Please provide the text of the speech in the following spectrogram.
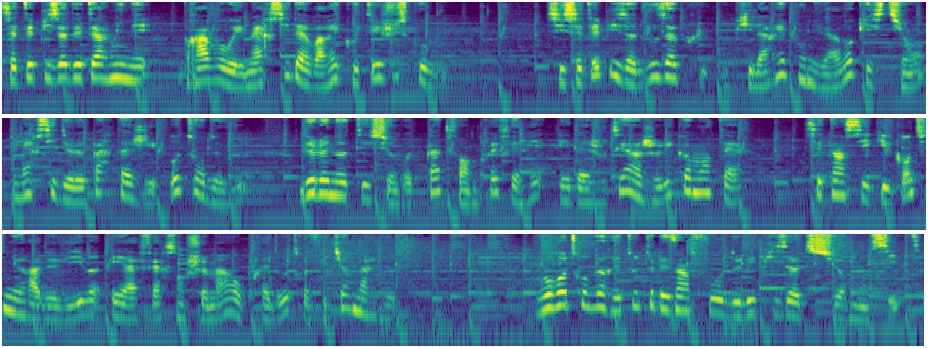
Cet épisode est terminé. Bravo et merci d'avoir écouté jusqu'au bout. Si cet épisode vous a plu ou qu'il a répondu à vos questions, merci de le partager autour de vous, de le noter sur votre plateforme préférée et d'ajouter un joli commentaire. C'est ainsi qu'il continuera de vivre et à faire son chemin auprès d'autres futurs mariés. Vous retrouverez toutes les infos de l'épisode sur mon site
